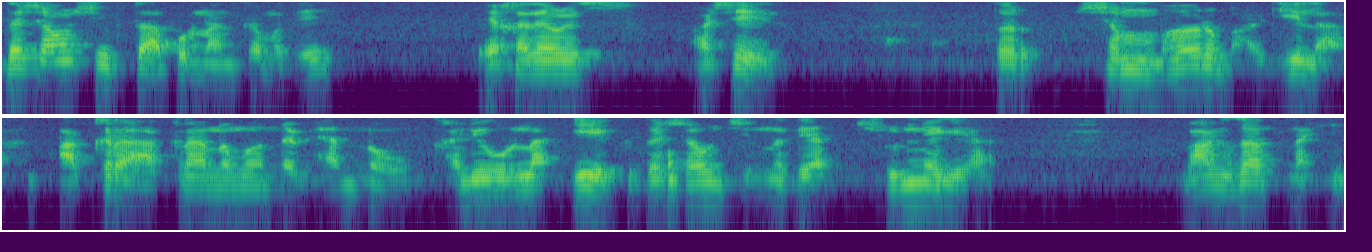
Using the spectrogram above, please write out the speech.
दशांशयुक्त अपूर्णांकामध्ये एखाद्या वेळेस असेल तर शंभर भागीला अकरा अकरा नम नव्याण्णव खाली उरला एक. दशांश चिन्ह द्या शून्य घ्या. भाग जात नाही.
